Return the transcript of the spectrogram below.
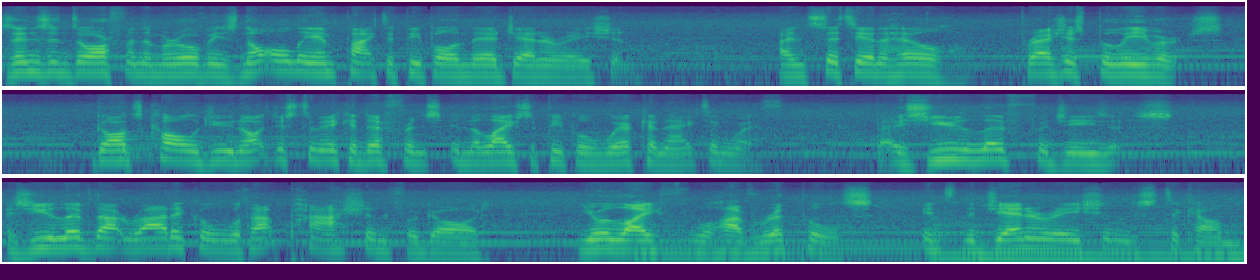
Zinzendorf and the Moravians not only impacted people in their generation, and City on a Hill, precious believers, God's called you not just to make a difference in the lives of people we're connecting with, but as you live for Jesus, as you live that radical with that passion for God, your life will have ripples into the generations to come,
